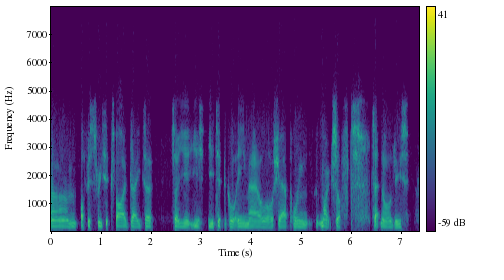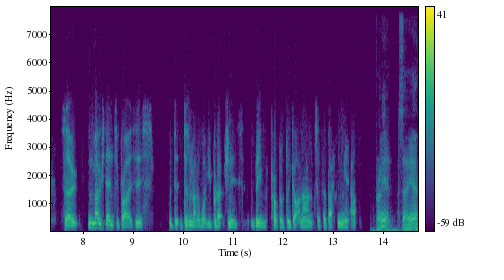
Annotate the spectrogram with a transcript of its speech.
um, Office 365 data. So your, your, your, typical email or SharePoint, Microsoft technologies. So most enterprises, it doesn't matter what your production is, Veeam have probably got an answer for backing it up. Brilliant. So yeah,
